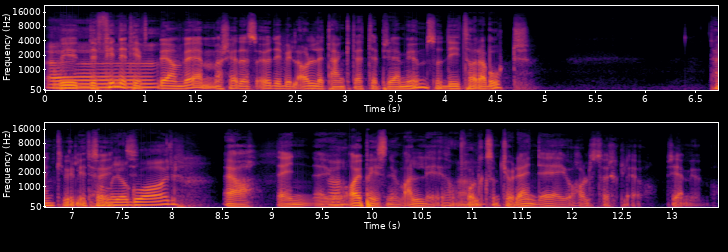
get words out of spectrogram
Vi, Eh, definitivt BMW, Mercedes, Audi vil alle tenke dette premium, så de tar jeg bort. Tenker vi litt høyt. Som Jaguar. Ja, den er jo, Ja. iPacen er jo veldig sånn, Ja. Folk som kjører den, det er jo halvtørkle og premium. Og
